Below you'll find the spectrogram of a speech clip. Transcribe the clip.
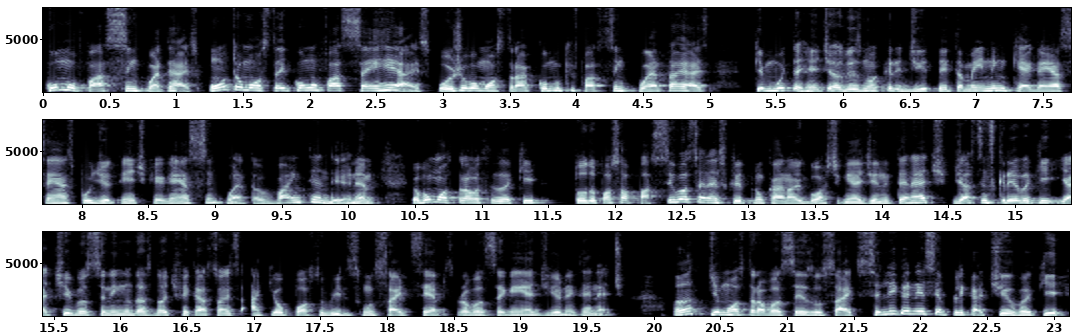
como faz 50 reais. Ontem eu mostrei como faz 100 reais. Hoje eu vou mostrar como que faz 50 reais que muita gente às vezes não acredita e também nem quer ganhar 100 reais por dia. Tem gente que quer ganhar 50. Vai entender, né? Eu vou mostrar vocês aqui todo passo a passo. Se você não é inscrito no canal e gosta de ganhar dinheiro na internet, já se inscreva aqui e ative o sininho das notificações. Aqui eu posto vídeos com sites e apps para você ganhar dinheiro na internet. Antes de mostrar vocês o site, se liga nesse aplicativo aqui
